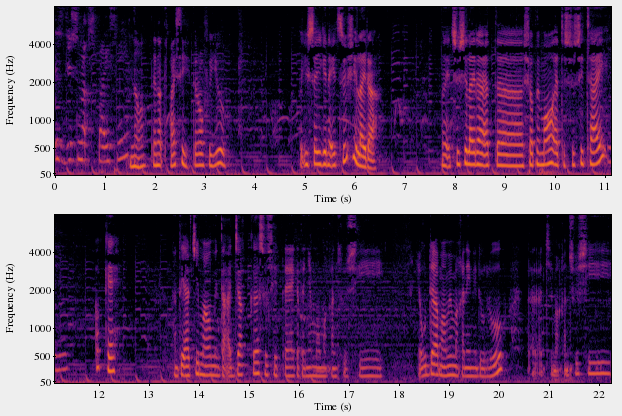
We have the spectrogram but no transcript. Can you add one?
is this not spicy? No, they're not spicy. They're all for you. But you say you're gonna eat sushi later. Eat sushi later at the shopping mall at the sushi Thai. Mm-hmm. Oke. Nanti Archie mau minta ajak ke sushi teh, katanya mau makan sushi. Ya udah, mami makan ini dulu. Ntar Archie makan sushi.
